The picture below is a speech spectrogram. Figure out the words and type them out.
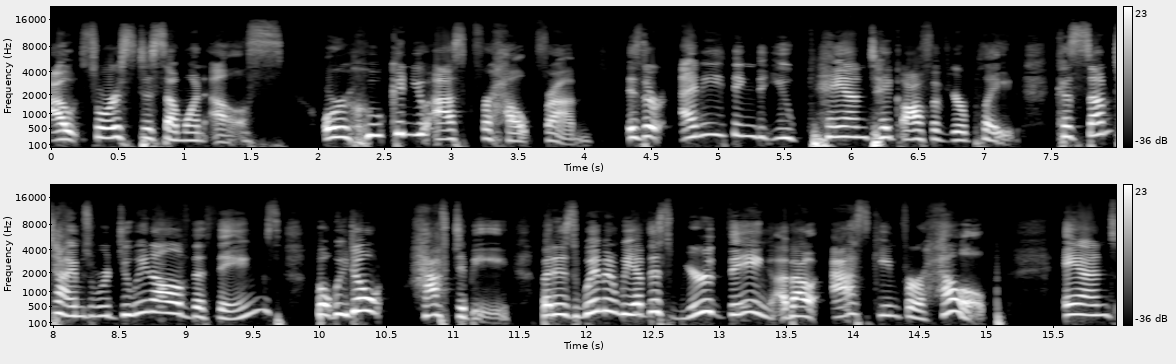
outsource to someone else? Or who can you ask for help from? Is there anything that you can take off of your plate? Cause sometimes we're doing all of the things, but we don't have to be. But as women, we have this weird thing about asking for help. And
